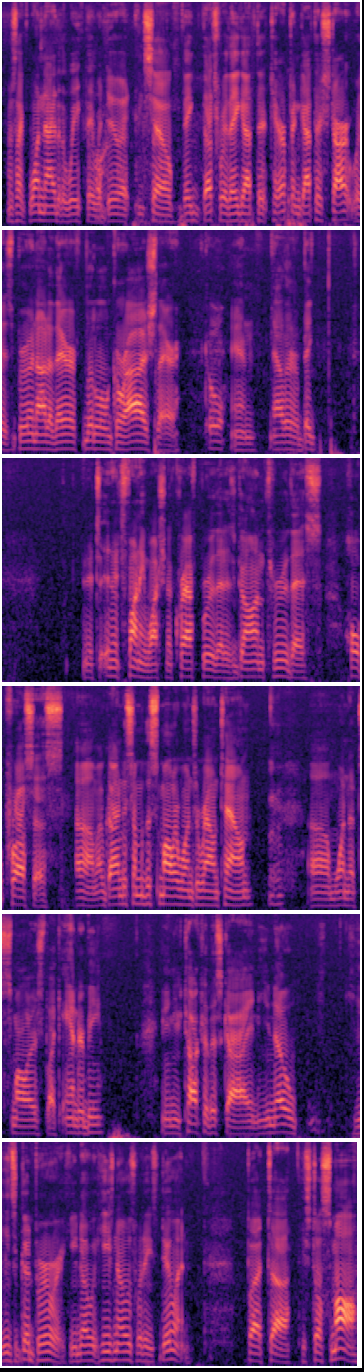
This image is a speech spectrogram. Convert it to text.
It was like one night of the week they would do it, and so they that's where they got their Terrapin got their start was brewing out of their little garage there, Cool. and now they're a big. And it's and it's funny watching a craft brewer that has gone through this whole process. Um, I've gone to some of the smaller ones around town. Um, one that's smaller is like Anderby, and you talk to this guy, and you know he's a good brewer. You know he knows what he's doing, but uh, he's still small.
